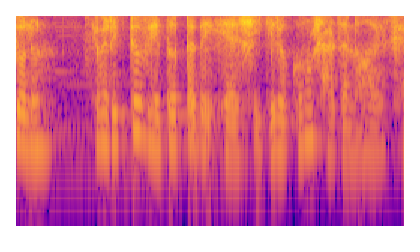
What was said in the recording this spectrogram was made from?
চলুন এবার একটু ভেতরটা দেখে আসি কীরকম সাজানো হয়েছে।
